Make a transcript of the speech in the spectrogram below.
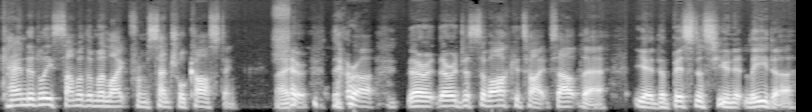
Candidly, some of them are like from central casting. Right? there, there are there there are just some archetypes out there. Yeah, the business unit leader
